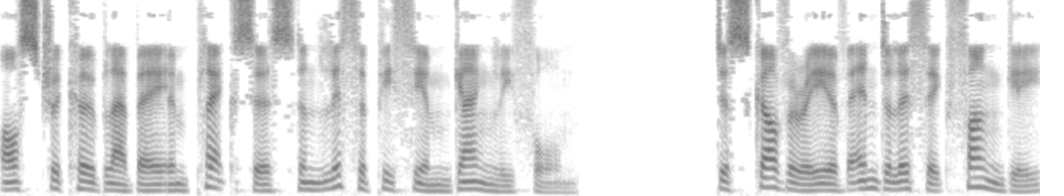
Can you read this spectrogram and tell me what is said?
Ostracoblabe amplexus and Lithopythium gangliforme. Discovery of endolithic fungi,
